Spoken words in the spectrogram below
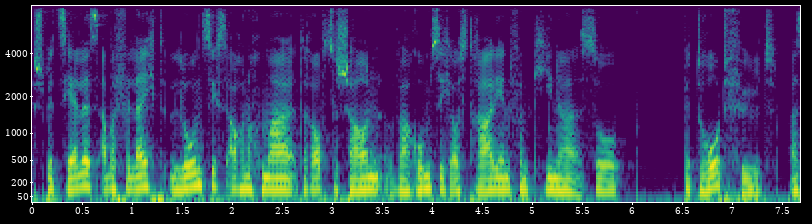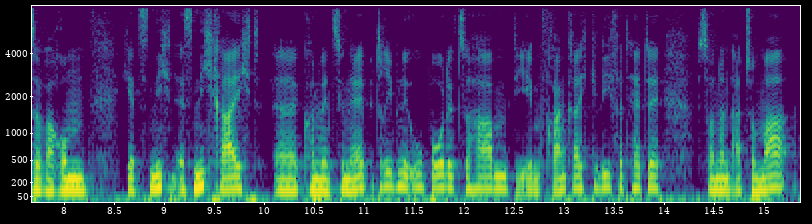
Spezielles, aber vielleicht lohnt sich auch noch mal darauf zu schauen, warum sich Australien von China so bedroht fühlt. Also warum jetzt nicht, es nicht reicht, äh, konventionell betriebene U-Boote zu haben, die eben Frankreich geliefert hätte, sondern atomar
